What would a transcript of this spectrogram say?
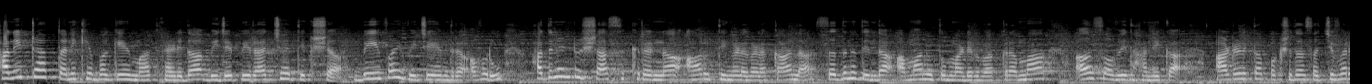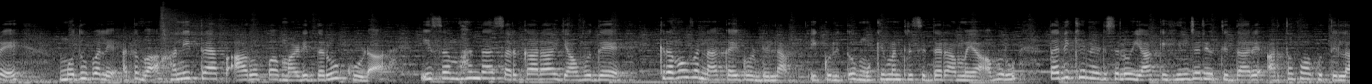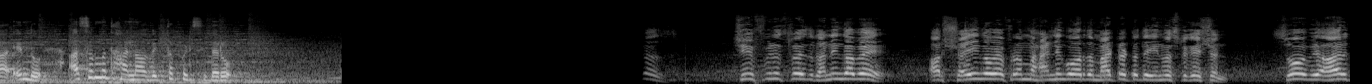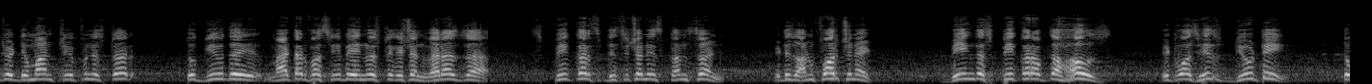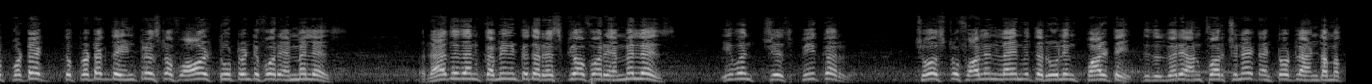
Honey trap ತನಿಖೆ ಬಗ್ಗೆ ಮಾತನಾಡಿದ ಬಿಜೆಪಿ ರಾಜ್ಯಾಧ್ಯಕ್ಷ ಬಿವೈ ವಿಜಯೇಂದ್ರ ಅವರು, ಹದಿನೆಂಟು ಶಾಸಕರನ್ನ ಆರು ತಿಂಗಳ ಕಾಲ ಸದನದಿಂದ ಅಮಾನತು ಮಾಡಿರುವ ಕ್ರಮ ಅಸಂವಿಧಾನಿಕ. ಆಡಳಿತ ಪಕ್ಷದ ಸಚಿವರೇ, ಮಧುಬಲೆ ಅಥವಾ ಹನಿ ಟ್ರ್ಯಾಪ್ ಆರೋಪ ಮಾಡಿದ್ದರೂ ಕೂಡ ಈ ಸಂಬಂಧ ಸರ್ಕಾರ ಯಾವುದೇ ಕ್ರಮವನ್ನು ಕೈಗೊಂಡಿಲ್ಲ. ಈ ಕುರಿತು ಮುಖ್ಯಮಂತ್ರಿ ಸಿದ್ದರಾಮಯ್ಯ ಅವರು, ತನಿಖೆ ನಡೆಸಲು ಯಾಕೆ ಹಿಂಜರಿಯುತ್ತಿದ್ದಾರೆ ಅರ್ಥವಾಗುತ್ತಿಲ್ಲ ಎಂದು ಅಸಮಾಧಾನ ವ್ಯಕ್ತಪಡಿಸಿದರು. Chief Minister is running away or shying away from handing over the matter to the investigation. So we urge, we demand Chief Minister to give the matter for CBI investigation. Whereas the Speaker's decision is concerned, it is unfortunate. Being the Speaker of the House, it was his duty to protect to protect the interest of all 224 MLAs. Rather than coming into the rescue of our MLAs, even Speaker chose to fall in line with the ruling party. This is very unfortunate and totally undemocratic.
